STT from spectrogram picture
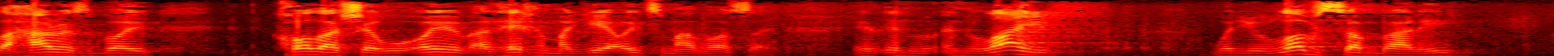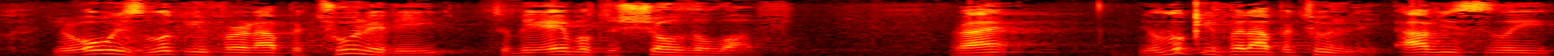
laharis boy kol asher hu oyev ad hechem avosai. In life, when you love somebody, you're always looking for an opportunity to be able to show the love. Right? You're looking for an opportunity. Obviously,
